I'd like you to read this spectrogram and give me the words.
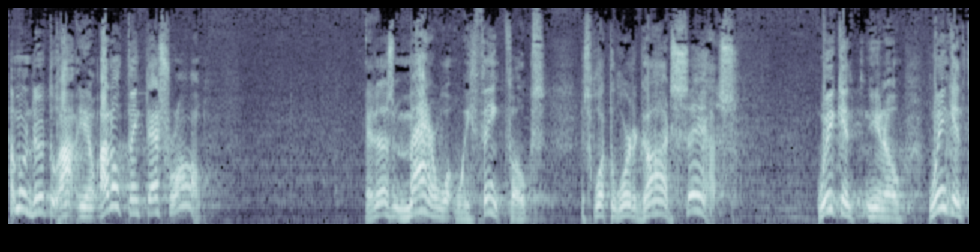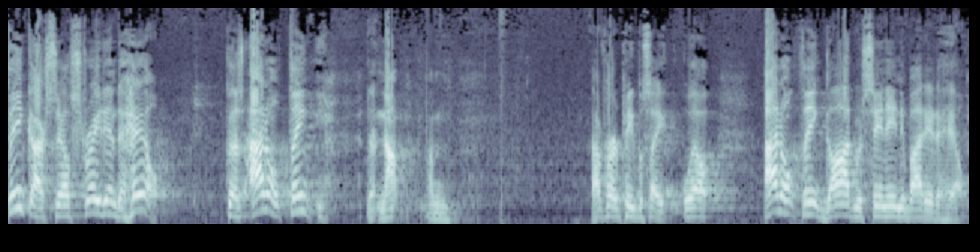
I'm going to do it, the, you know, I don't think that's wrong. It doesn't matter what we think, folks. It's what the Word of God says. We can, you know, we can think ourselves straight into hell. Because I don't think, not, I'm, I've heard people say, well, I don't think God would send anybody to hell.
